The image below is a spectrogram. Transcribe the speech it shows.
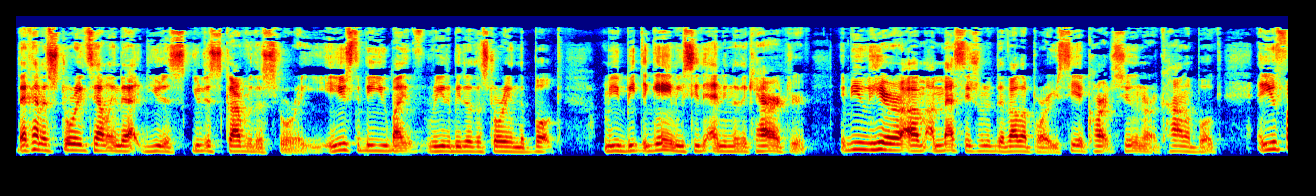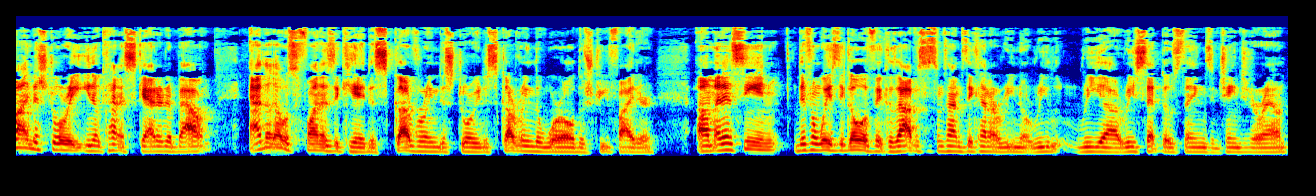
that kind of storytelling that you just you discover the story. It used to be you might read a bit of the story in the book. When you beat the game, you see the ending of the character. Maybe you hear um, a message from the developer, or you see a cartoon or a comic book, and you find the story, you know, kind of scattered about. And I thought that was fun as a kid, discovering the story, discovering the world of Street Fighter, um, and then seeing different ways to go with it. Because obviously, sometimes they kind of you know re, re uh, reset those things and change it around.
